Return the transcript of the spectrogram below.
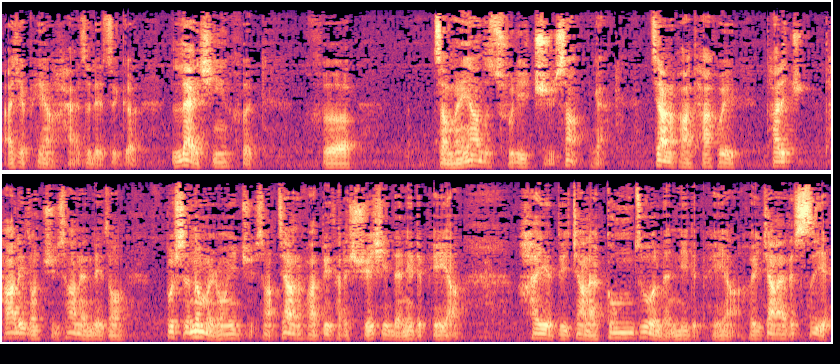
而且培养孩子的这个耐心和和怎么样的处理沮丧感，这样的话他会他的他那种沮丧的那种不是那么容易沮丧，这样的话对他的学习能力的培养，还有对将来工作能力的培养和将来的事业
